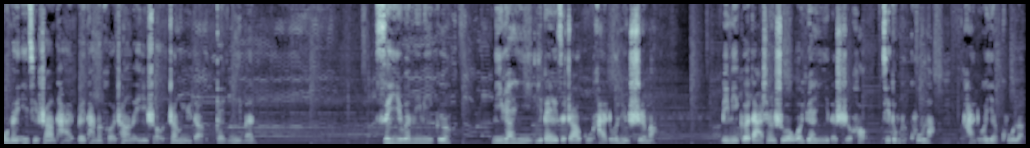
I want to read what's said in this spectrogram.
我们一起上台为他们合唱了一首张宇的《给你们》。司仪问咪咪哥：“你愿意一辈子照顾海螺女士吗？”咪咪哥大声说：“我愿意”的时候，激动的哭了，海螺也哭了，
